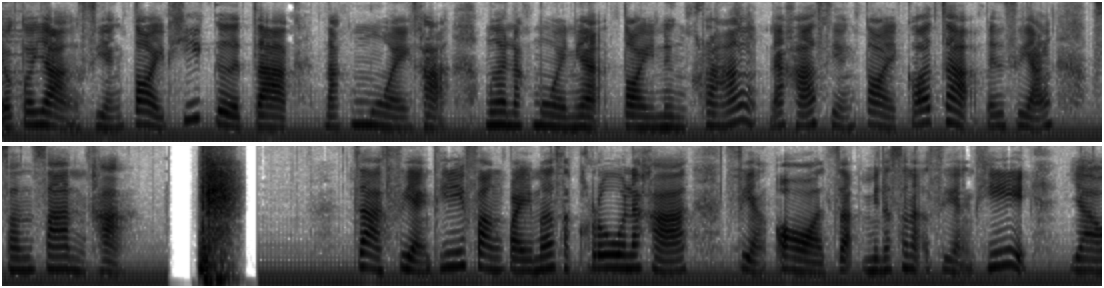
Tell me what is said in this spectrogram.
ยกตัวอย่างเสียงต่อยที่เกิดจากนักมวยค่ะ เมื่อนักมวยเนี่ยต่อยหนึ่งครั้งนะคะ เสียงต่อยก็จะเป็นเสียงสั้นๆค่ะ จากเสียงที่ฟังไปเมื่อสักครู่นะคะ เสียงออดจะมีลักษณะเสียงที่ยาว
